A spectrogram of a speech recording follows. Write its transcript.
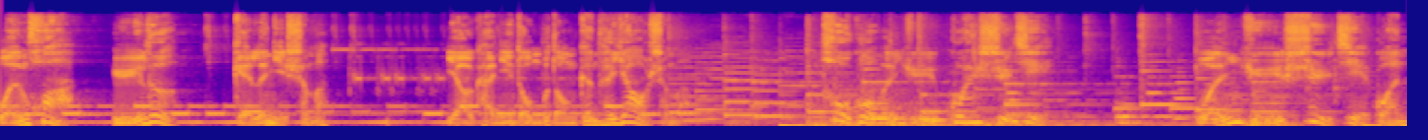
文化娱乐给了你什么？要看你懂不懂跟他要什么。透过文娱观世界，文娱世界观。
